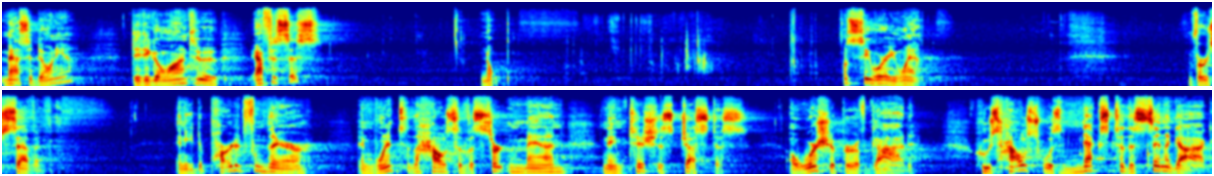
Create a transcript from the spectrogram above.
Macedonia? Did he go on to Ephesus? Nope. Let's see where he went. Verse 7 And he departed from there and went to the house of a certain man named Titius Justus, a worshiper of God, whose house was next to the synagogue.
